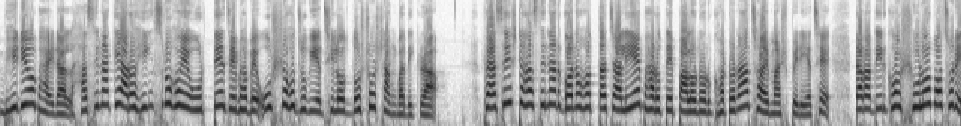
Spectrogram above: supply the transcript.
ভিডিও ভাইরাল, হাসিনাকে আরও হিংস্র হয়ে উঠতে যেভাবে উৎসাহ জুগিয়েছিল দোসর সাংবাদিকরা। ফ্যাসিস্ট হাসিনার গণহত্যা চালিয়ে ভারতে পালানোর ঘটনা ছয় মাস পেরিয়েছে। টানা দীর্ঘ ষোলো বছরে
